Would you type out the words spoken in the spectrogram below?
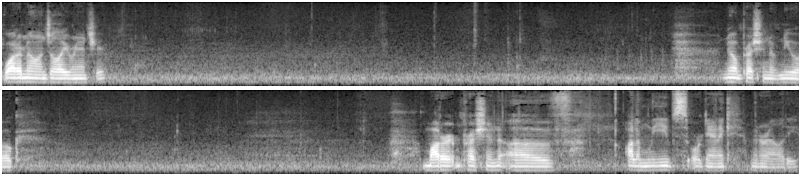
watermelon Jolly Rancher. No impression of New Oak. Moderate impression of Autumn Leaves Organic Minerality.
